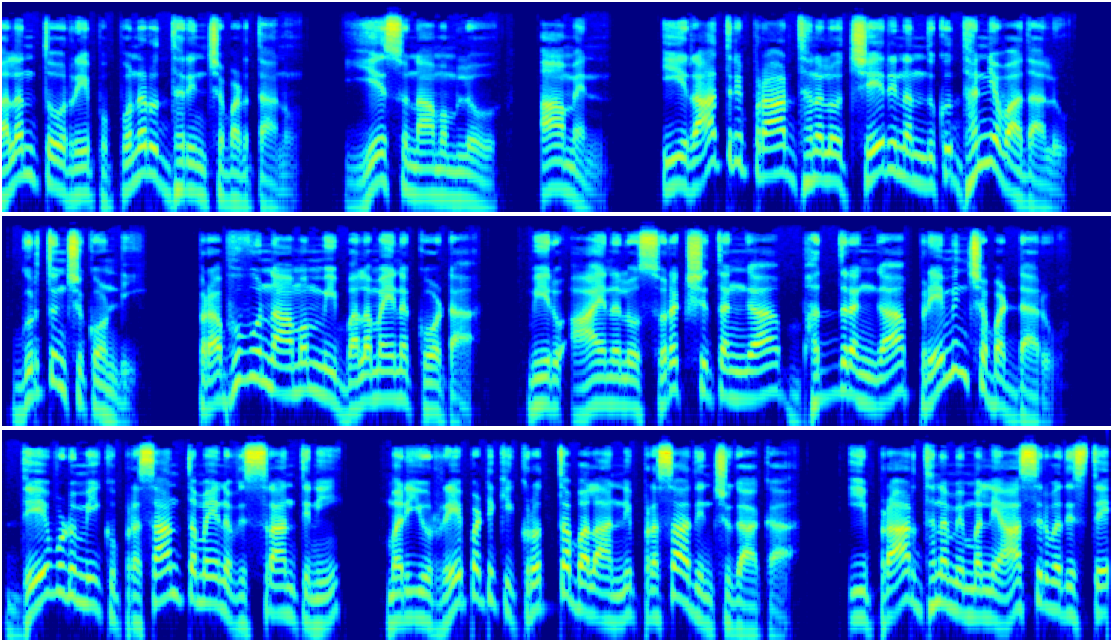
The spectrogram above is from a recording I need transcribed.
బలంతో రేపు పునరుద్ధరించబడతాను. యేసునామంలో ఆమెన్. ఈ రాత్రి ప్రార్థనలో చేరినందుకు ధన్యవాదాలు. గుర్తుంచుకోండి ప్రభువు నామం మీ బలమైన కోట. మీరు ఆయనలో సురక్షితంగా భద్రంగా ప్రేమించబడ్డారు. దేవుడు మీకు ప్రశాంతమైన విశ్రాంతిని మరియు రేపటికి క్రొత్త బలాన్ని ప్రసాదించుగాక. ఈ ప్రార్థన మిమ్మల్ని ఆశీర్వదిస్తే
